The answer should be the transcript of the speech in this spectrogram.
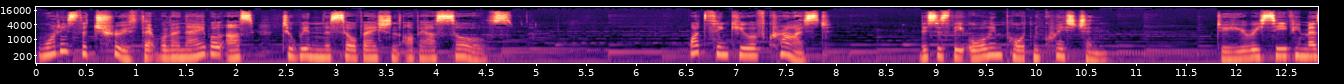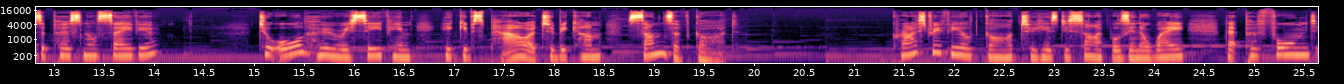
what is the truth that will enable us to win the salvation of our souls? What think you of Christ? This is the all important question. Do you receive him as a personal Saviour? To all who receive him, he gives power to become sons of God. Christ revealed God to his disciples in a way that performed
